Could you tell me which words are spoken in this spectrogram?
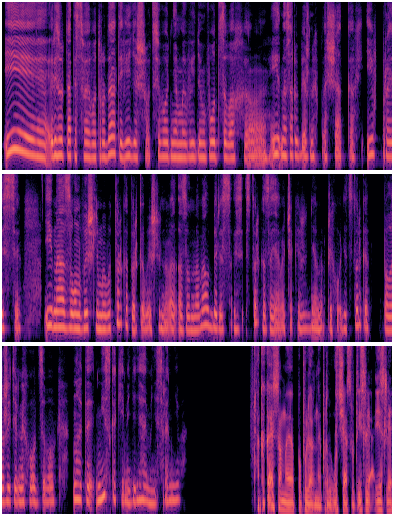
И результаты своего труда ты видишь. Вот сегодня мы видим в отзывах э, и на зарубежных площадках, и в прессе, и на Озон вышли. Мы вот только-только вышли на Озон на Wildberries, столько заявочек ежедневно приходит, столько положительных отзывов. Но это ни с какими деньгами не сравнимо. А какая самая популярная продукция? Вот сейчас, вот если, если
